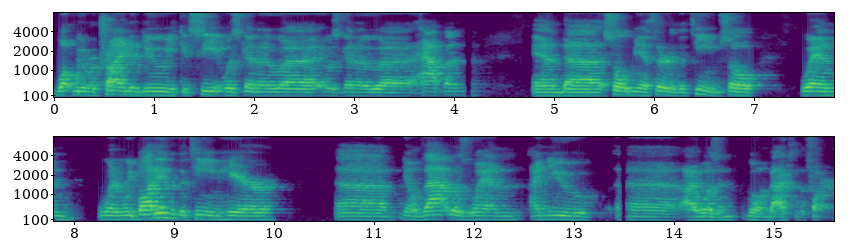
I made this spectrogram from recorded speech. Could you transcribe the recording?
what we were trying to do. He could see it was going to, uh, it was going to happen and sold me a third of the team. So when, when we bought into the team here, uh, you know, that was when I knew uh, I wasn't going back to the farm.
